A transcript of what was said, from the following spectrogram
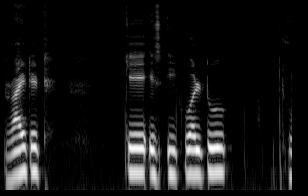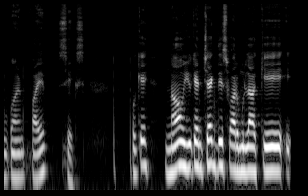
write it k is equal to 2.56 okay now you can check this formula k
